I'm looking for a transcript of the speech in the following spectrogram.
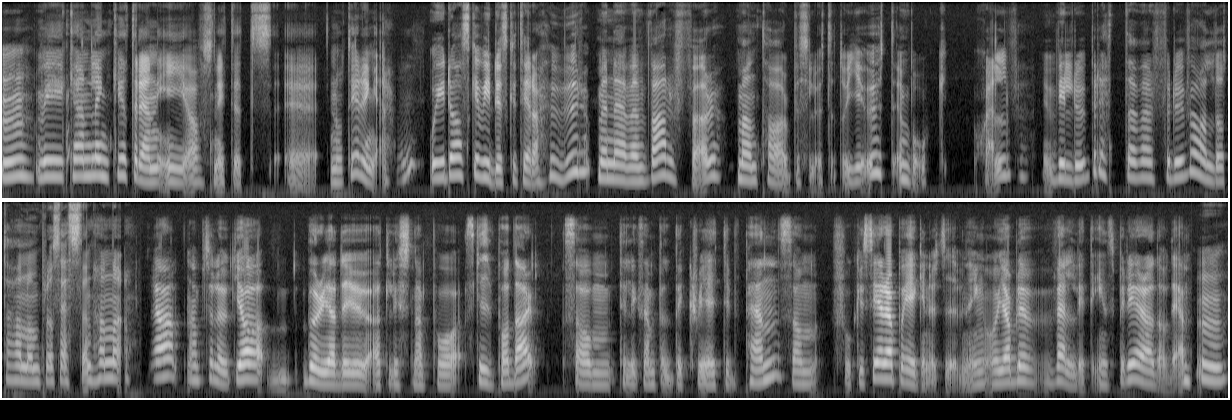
Mm, vi kan länka till den i avsnittets eh, noteringar. Mm. Och idag ska vi diskutera hur, men även varför man tar beslutet att ge ut en bok själv. Vill du berätta varför du valde att ta hand om processen, Hanna? Ja, absolut. Jag började ju att lyssna på skrivpoddar som till exempel The Creative Pen som fokuserar på egenutgivning och jag blev väldigt inspirerad av det. Mm.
